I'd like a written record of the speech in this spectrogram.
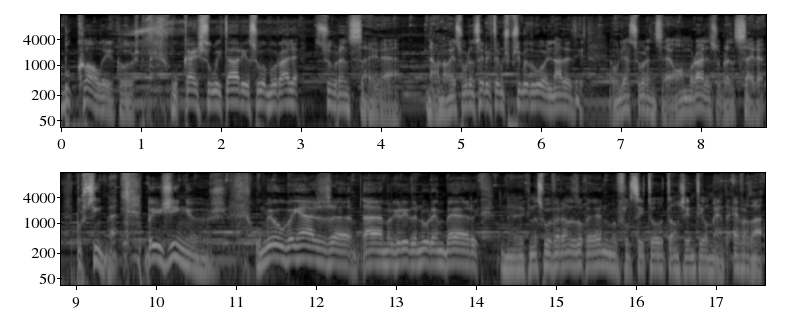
bucólicos, o cais solitário e a sua muralha sobranceira. Não, não é a sobranceira que temos por cima do olho, nada disso. A olhar sobranceira, uma muralha sobranceira, por cima. Beijinhos. O meu bem-aja à Margarida Nuremberg, que na sua varanda do reino me felicitou tão gentilmente. É verdade.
